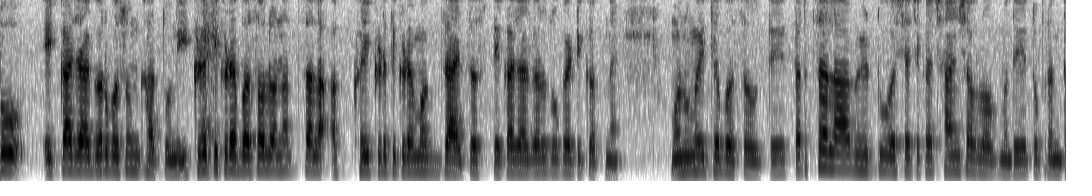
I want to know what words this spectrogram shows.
तो एका जागेवर बसून खातो. आणि इकडे तिकडे बसवलं ना तर त्याला अख्खं इकडे तिकडे मग जायचं असते. एका जागेवर तो काही टिकत नाही. म्हणून मग इथे बसवते. तर चला भेटू अशाच एका छानशा व्लॉगमध्ये तोपर्यंत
